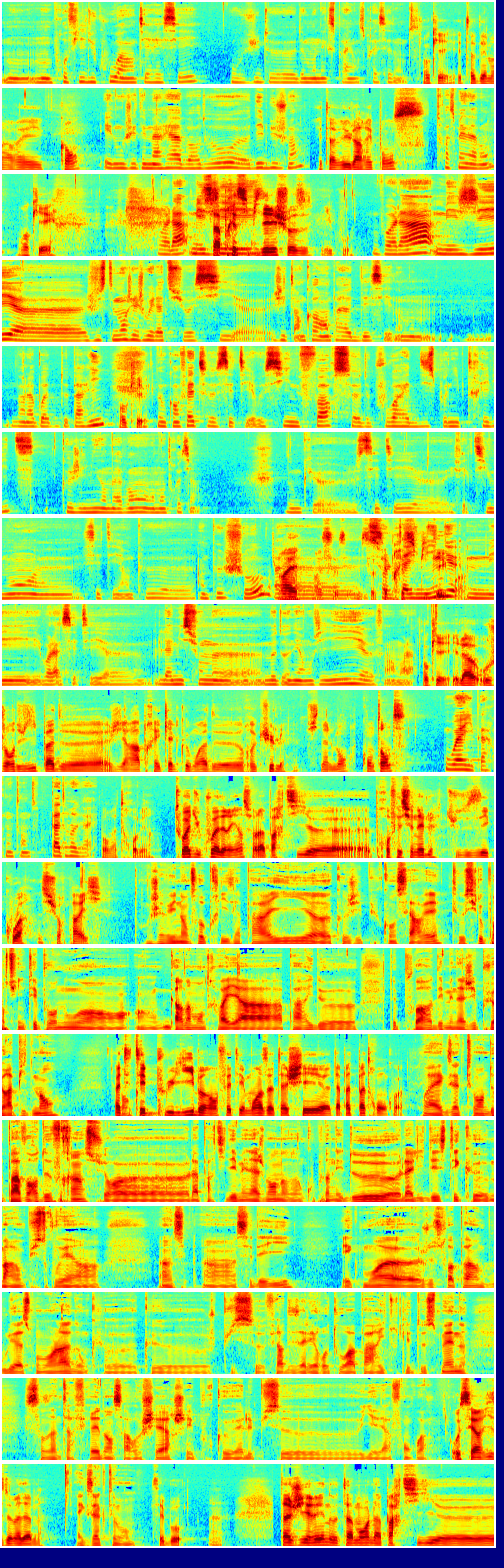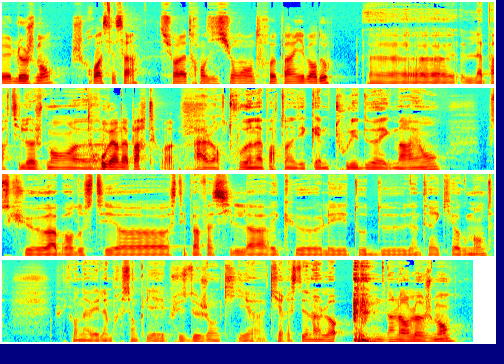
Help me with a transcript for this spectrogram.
mon, profil du coup a intéressé au vu de, de mon expérience précédente. Ok, et tu as démarré quand? Et donc j'ai démarré à Bordeaux début juin. Et tu avais eu la réponse? Trois semaines avant. Ok. Voilà, mais ça a précipité les choses, du coup. Voilà, mais j'ai justement j'ai joué là-dessus aussi. J'étais encore en période d'essai dans mon, dans la boîte de Paris. Donc en fait, c'était aussi une force de pouvoir être disponible très vite que j'ai mis en avant en entretien. Donc euh, c'était euh, effectivement euh, c'était un peu un peu chaud ouais, ça, sur le timing, mais voilà c'était la mission me, me donnait envie. Enfin voilà. Ok et là aujourd'hui pas de après quelques mois de recul finalement contente? Ouais, hyper contente, pas de regret. Bon, bah, trop bien. Toi, du coup, Adrien, sur la partie professionnelle, tu faisais quoi sur Paris? J'avais une entreprise à Paris euh, que j'ai pu conserver. C'était aussi l'opportunité pour nous, en, gardant mon travail à, Paris, de, de, pouvoir déménager plus rapidement. Ouais, tu étais plus libre en fait et moins attaché, euh, t'as pas de patron quoi. Ouais, exactement, de pas avoir de frein sur la partie déménagement. Dans un couple, on est deux. là, l'idée c'était que Marion puisse trouver un, un, un CDI et que moi je sois pas un boulet à ce moment-là, donc que je puisse faire des allers-retours à Paris toutes les deux semaines sans interférer dans sa recherche et pour qu'elle puisse y aller à fond quoi. Au service de Madame. Exactement. C'est beau. Tu as géré notamment la partie logement, je crois, c'est ça, sur la transition entre Paris et Bordeaux? Euh, la partie logement. Euh, trouver un appart, quoi. Alors, trouver un appart, on était quand même tous les deux avec Marion. Parce qu'à Bordeaux, c'était euh, c'était pas facile, là, avec les taux d'intérêt qui augmentent. qu'on avait l'impression qu'il y avait plus de gens qui, qui restaient dans leur, dans leur logement.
